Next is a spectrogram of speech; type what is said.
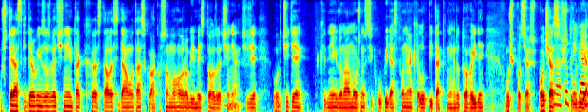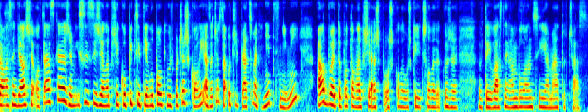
už teraz, keď robím so zväčšením, tak stále si dávam otázku, ako som mohol robiť bez toho zväčšenia. Čiže určite keď niekto má možnosť si kúpiť aspoň nejaké lupy, tak nech do toho ide už počas, počas no, tu štúdia. prichádza vlastne ďalšia otázka, že myslíš si, že je lepšie kúpiť si tie lupovky už počas školy a začať sa učiť pracovať hneď s nimi, alebo je to potom lepšie až po škole, už keď je človek akože v tej vlastnej ambulancii a má to čas?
